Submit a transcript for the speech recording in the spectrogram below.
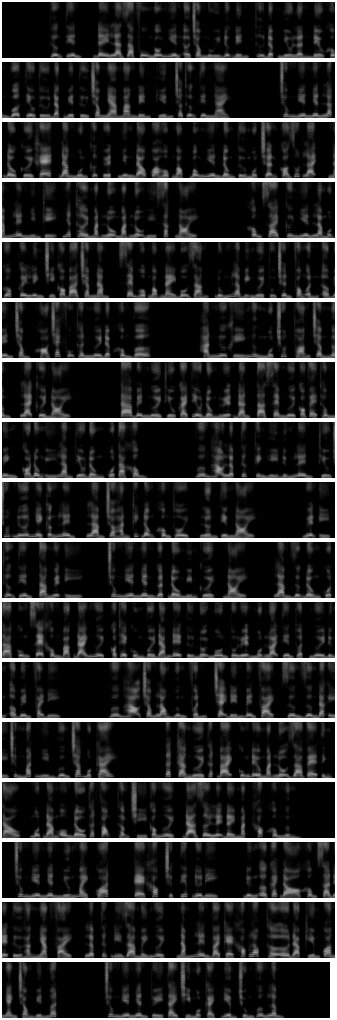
Thượng tiên, đây là gia phụ ngẫu nhiên ở trong núi được đến, thử đập nhiều lần đều không vỡ tiểu tử đặc biệt từ trong nhà mang đến, hiến cho thượng tiên ngài. Trung niên nhân lắc đầu cười khẽ, đang muốn cự tuyệt nhưng đảo qua hộp ngọc bỗng nhiên đồng tử một trận co rút lại, nắm lên nhìn kỹ, nhất thời mặt lộ mặt lộ hỉ sắc nói. Không sai, cư nhiên là một gốc cây linh chỉ có 300 năm, xem hộp ngọc này bộ dáng, đúng là bị người tu chân phong ấn ở bên trong, khó trách phụ thân ngươi đập không vỡ. Hắn ngữ khí ngừng một chút thoáng trầm ngâm, lại cười nói. Ta bên người thiếu cái tiểu đồng luyện đan, ta xem ngươi có vẻ thông minh, có đồng ý làm tiểu đồng của ta không? Vương Hạo lập tức kinh hỉ đứng lên, thiếu chút nữa nhảy cẫng lên, làm cho hắn kích động không thôi, lớn tiếng nói. Nguyện ý thượng tiên, ta nguyện ý. Trung niên nhân gật đầu mỉm cười, nói. Làm dược đồng của ta cũng sẽ không bạc đãi ngươi, có thể cùng với đám đệ tử nội môn tu luyện một loại tiên thuật ngươi đứng ở bên phải đi. Vương Hạo trong lòng hưng phấn, chạy đến bên phải, dương dương đắc ý chừng mắt nhìn Vương Trác một cái. Tất cả người thất bại cũng đều mặt lộ ra vẻ tỉnh táo, một đám ôm đầu thất vọng, thậm chí có người, đã rơi lệ đầy mặt khóc không ngừng. Trung niên nhân nhướng mày quát, kẻ khóc trực tiếp đưa đi. Đứng ở cách đó không xa đệ tử hàng nhạc phái, lập tức đi ra mấy người, nắm lên vài kẻ khóc lóc thờ ơ đạp kiếm quang nhanh chóng biến mất. Trung niên nhân tùy tay chỉ một cái, điểm trúng vương lâm.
